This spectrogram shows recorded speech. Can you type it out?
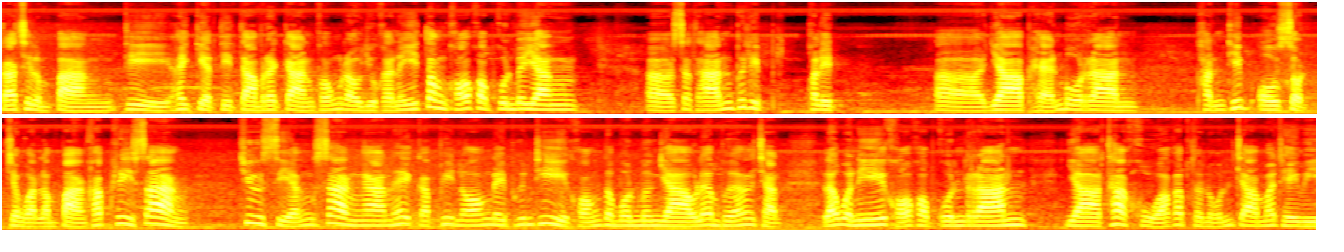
กัสที่ลำปางที่ให้เกียรติติดตามรายการของเราอยู่ขณะนี้ ต้องขอขอบคุณไปยังสถานผลิตผลิตยาแผนโบราณ พันทิพย์โอสถ จังหวัดลำปางครับที่สร้างชื่อเสียงสร้างงานให้กับพี่น้องในพื้นที่ของตำบลเมืองยาวและอำเภอห้างฉัด แล้ววันนี้ขอขอบคุณร้านยาท่าขัวครับถนนจามเทวี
